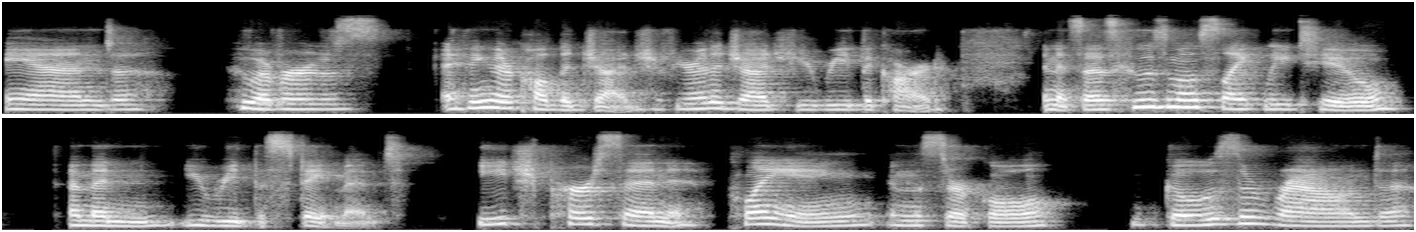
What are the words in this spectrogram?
and whoever's I think they're called the judge. If you're the judge, you read the card and it says who's most likely to and then you read the statement. each person playing in the circle goes around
